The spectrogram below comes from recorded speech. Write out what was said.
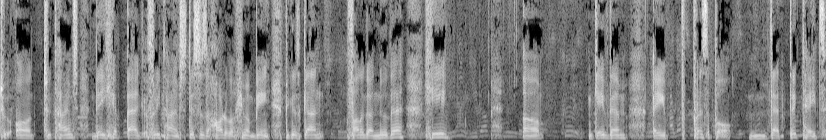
two, uh, two times, they hit back three times. This is the heart of a human being because God, Father God knew that He um, gave them a principle that dictates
